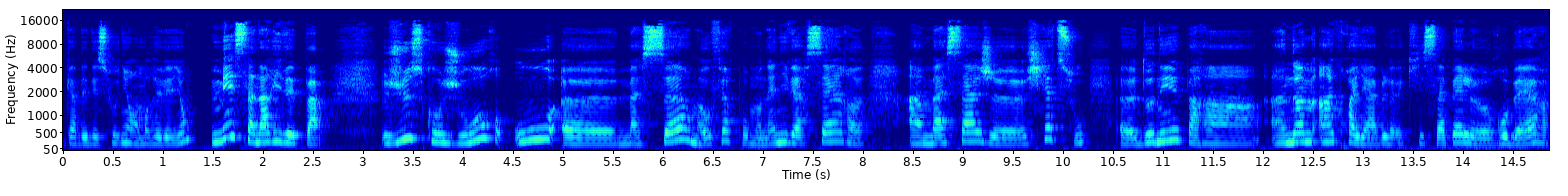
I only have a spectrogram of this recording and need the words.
garder des souvenirs en me réveillant. Mais ça n'arrivait pas jusqu'au jour où euh, ma sœur m'a offert pour mon anniversaire euh, un massage euh, shiatsu donné par un, homme incroyable qui s'appelle Robert,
